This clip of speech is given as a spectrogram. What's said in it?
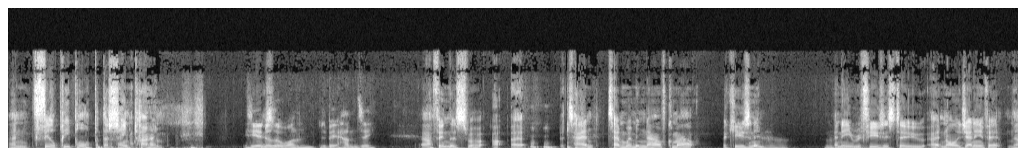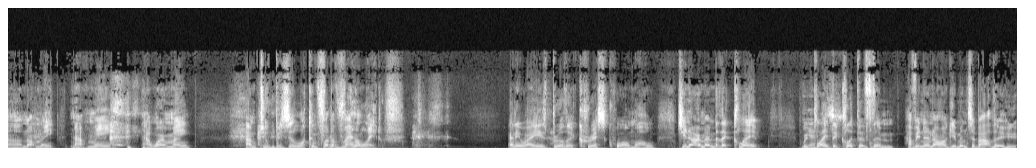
And fill people up at the same time. Is he another one? He's a bit handsy. I think there's uh, uh, 10, 10 women now have come out accusing him. And he refuses to acknowledge any of it. No, not me. Not me. That weren't me. I'm too busy looking for the ventilators. Anyway, his brother Chris Cuomo. Do you not remember the clip? We Yes. played the clip of them having an argument about the who,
